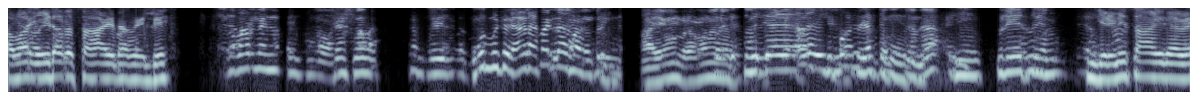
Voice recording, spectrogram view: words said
ಅವರು ಸಹ ಇದಾವೆ ಇಲ್ಲಿ. ಗಿರಣಿ ಸಹ ಇದಾವೆ.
